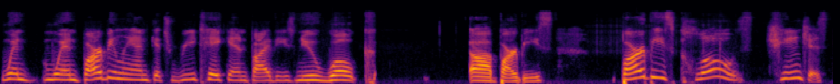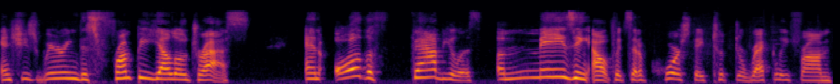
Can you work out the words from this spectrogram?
when when Barbie Land gets retaken by these new woke uh Barbies, Barbie's clothes changes and she's wearing this frumpy yellow dress and all the fabulous, amazing outfits that of course they took directly from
